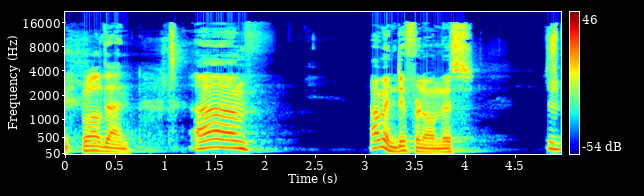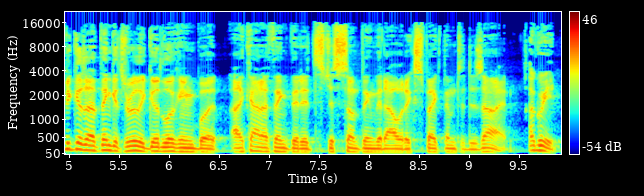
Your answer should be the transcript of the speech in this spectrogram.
well done. I'm indifferent on this. Just because I think it's really good looking, but I kind of think that it's just something that I would expect them to design. Agreed.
